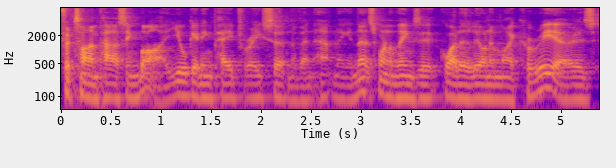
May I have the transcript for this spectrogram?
for time passing by, you're getting paid for a certain event happening. And that's one of the things that quite early on in my career has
